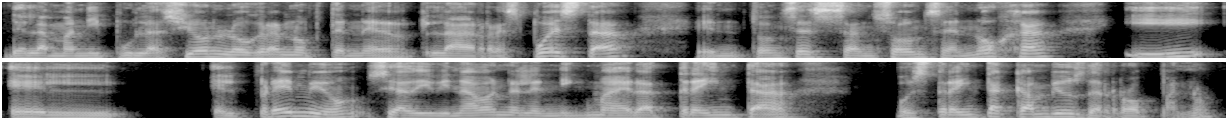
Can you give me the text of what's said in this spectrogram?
de, la manipulación, logran obtener la respuesta. Entonces Sansón se enoja y el, el premio, si adivinaban el enigma, era 30 pues 30 cambios de ropa, ¿no?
